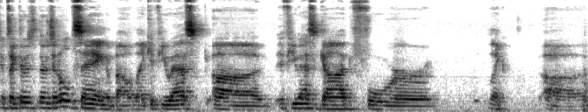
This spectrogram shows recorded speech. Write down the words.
It's like there's there's an old saying about like if you ask uh, if you ask God for like uh,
